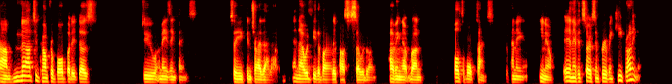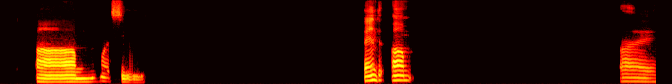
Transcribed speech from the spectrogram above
Um, not too comfortable but it does do amazing things. So you can try that out. And that would be the body process i would run having that run multiple times, depending, you know, and if it starts improving, keep running it. Um, let's see. And um, I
